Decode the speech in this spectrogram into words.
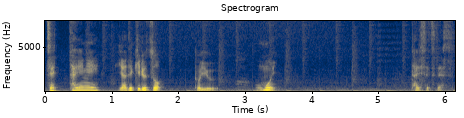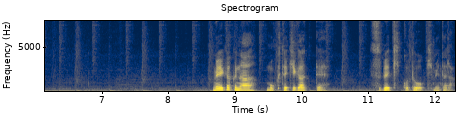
絶対にやできるぞという思い。大切です。明確な目的があってすべきことを決めたら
